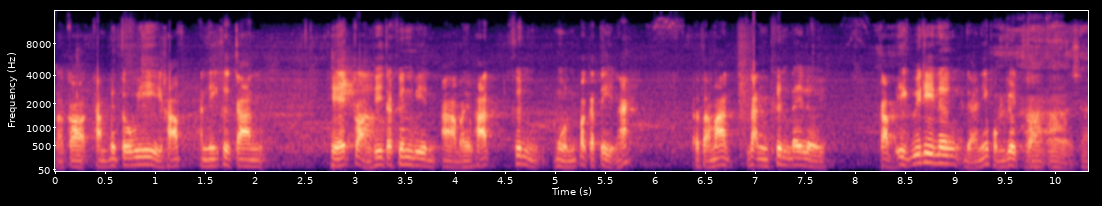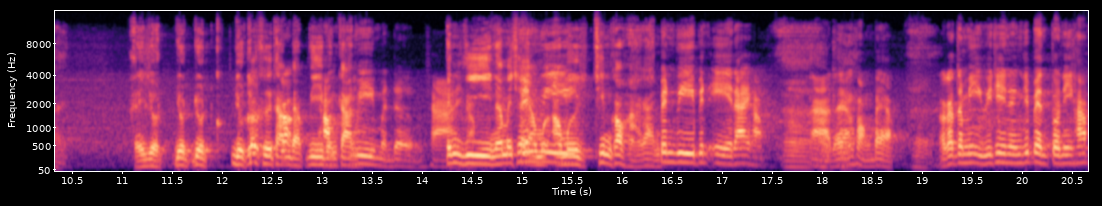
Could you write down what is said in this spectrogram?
แล้วก็ทำเป็นตัววีครับ อันนี้คือการเทสก่อนที่จะขึ้นวินอ่าใบพัดขึ้นหมุนปกตินะเราสามารถดันขึ้นได้เลย กับอีกวิธีหนึ่งเดี๋ยวอันนี้ผมหยุดก่ออ่านอ่าใช่อันนี้หยุดหยุดหยุดหยุดก็คือทำแบบ V เหมือนกันทำ V เหมือนเดิมใช่เป็น V นะไม่ใช่เอามือเป็น V เอามือทิ่มเข้าหากันเป็น V เป็น A ได้ครับอ่าอ่าโอเคได้ทั้งสองแบบอ่าแล้วก็จะมีอีกวิธีหนึ่งที่เป็นตัวนี้ครับ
